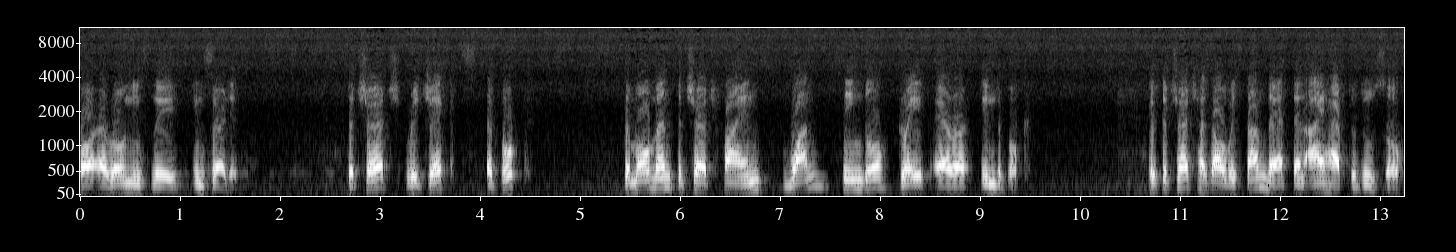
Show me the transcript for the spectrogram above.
or erroneously inserted. The church rejects a book the moment the church finds one single grave error in the book. If the church has always done that, then I have to do so.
